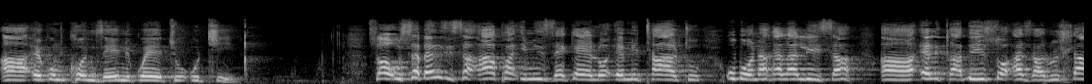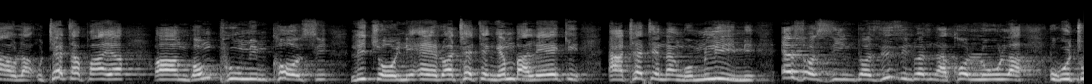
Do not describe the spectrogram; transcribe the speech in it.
uh, ekumkhonzeni kwethu uthixo. So usebenzisa apha imizekelo emithathu ubonakalalisa uh, elixabiso azaluhlawula. Uthetha phaya uh, ngomphumi mkhosi lijoyini elo athethe ngembaleki athethe nangomlimi. Ezo zinto zizinto ezingakho lula ukuthi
